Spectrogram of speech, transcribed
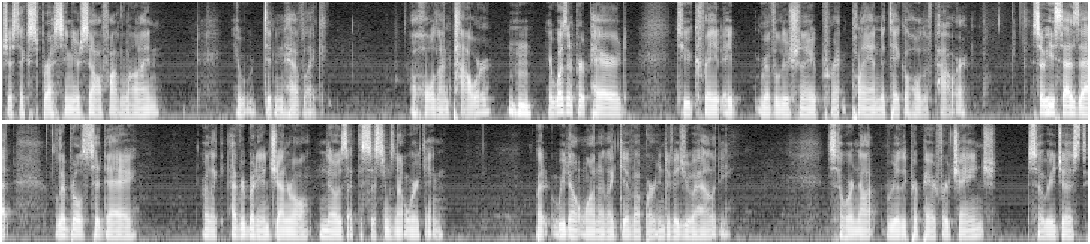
just expressing yourself online. It didn't have like a hold on power Mm-hmm. it wasn't prepared to create a revolutionary pr- plan to take a hold of power. So he says that liberals today, or like everybody in general, knows that the system's not working, but we don't want to like give up our individuality. So we're not really prepared for change. So we just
